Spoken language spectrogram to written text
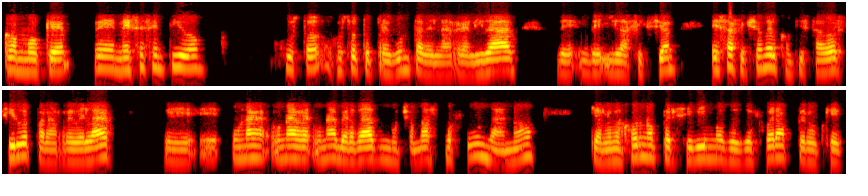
como que en ese sentido, justo, justo tu pregunta de la realidad de, de, y la ficción, esa ficción del conquistador sirve para revelar eh, una, una, una verdad mucho más profunda, ¿no? que a lo mejor no percibimos desde fuera, pero que,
